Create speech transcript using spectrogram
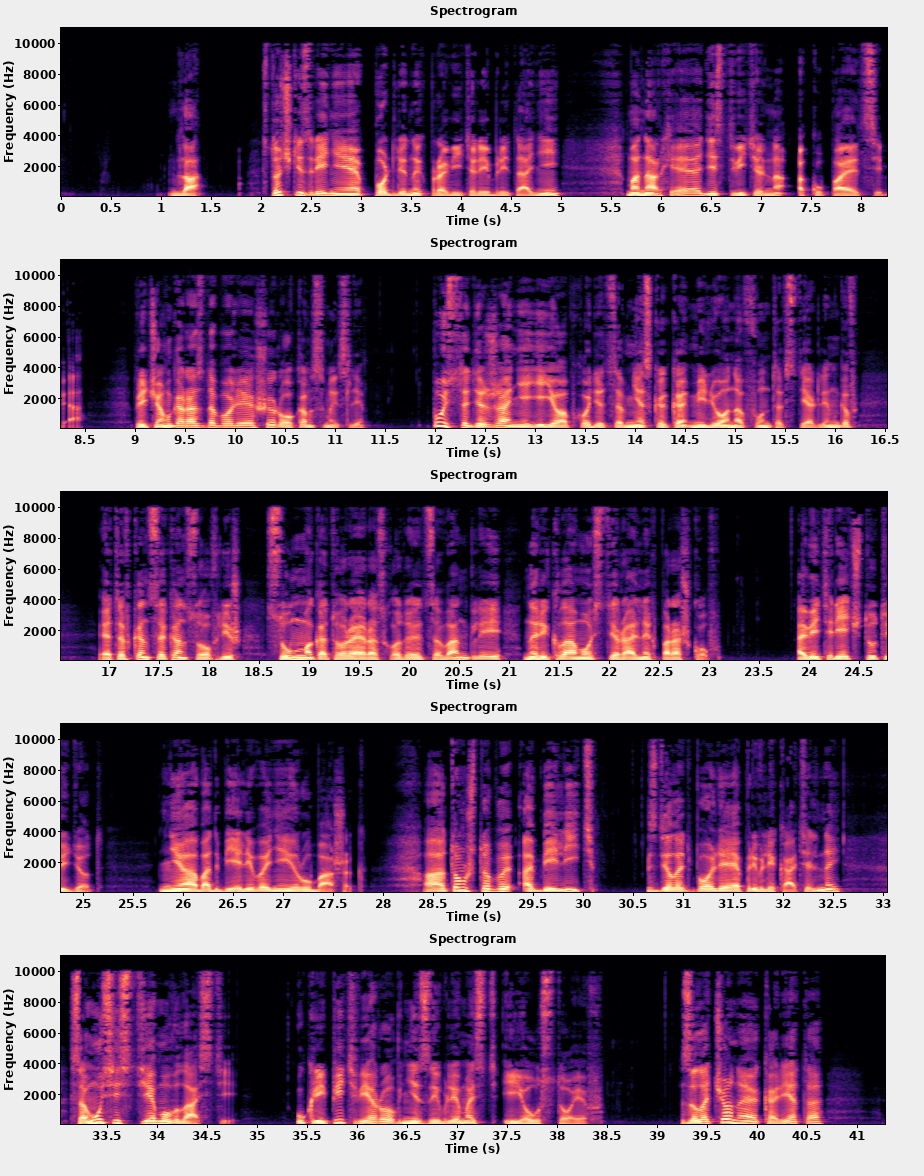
Да, с точки зрения подлинных правителей Британии, монархия действительно окупает себя, причем в гораздо более широком смысле. Пусть содержание ее обходится в несколько миллионов фунтов стерлингов – это, в конце концов, лишь сумма, которая расходуется в Англии на рекламу стиральных порошков. А ведь речь тут идет не об отбеливании рубашек, а о том, чтобы обелить, сделать более привлекательной саму систему власти, укрепить веру в незыблемость ее устоев. Золоченая карета,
